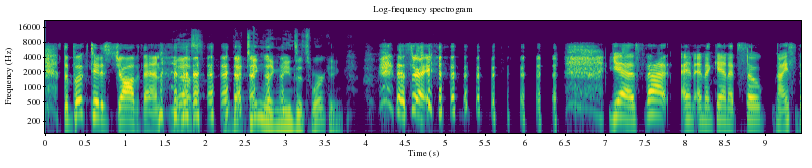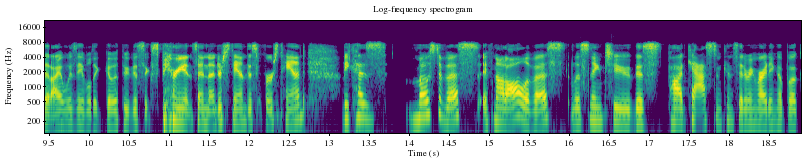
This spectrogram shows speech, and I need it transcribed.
the book did its job then. yes, that tingling means it's working. That's right. yes, that and and again, it's so nice that I was able to go through this experience and understand this firsthand because most of us, if not all of us, listening to this podcast and considering writing a book,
